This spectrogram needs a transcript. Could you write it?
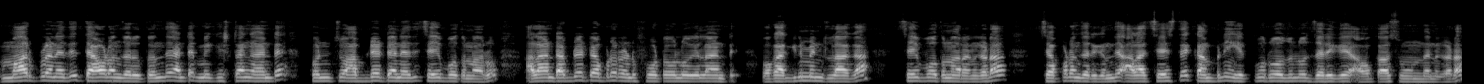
మార్పులు అనేది తేవడం జరుగుతుంది. అంటే మీకు ఇష్టంగా అంటే కొంచెం అప్డేట్ అనేది చేయబోతున్నారు. అలాంటి అప్డేట్ అప్పుడు రెండు ఫోటోలు ఇలాంటి ఒక అగ్రిమెంట్ లాగా చేయబోతున్నారని కూడా చెప్పడం జరిగింది. అలా చేస్తే కంపెనీ ఎక్కువ రోజులు జరిగే అవకాశం ఉందని కూడా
